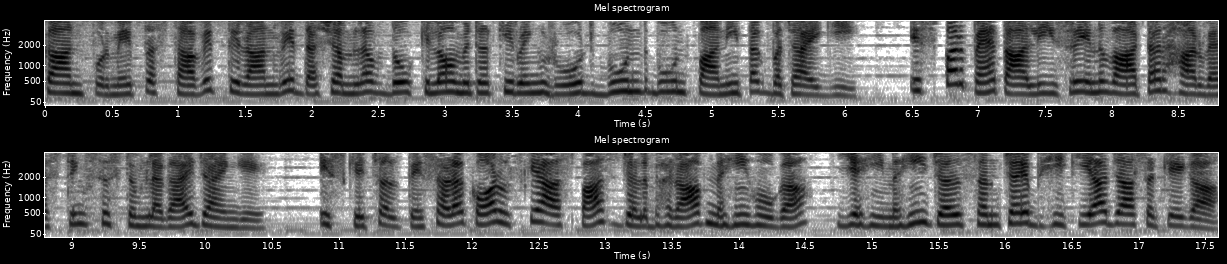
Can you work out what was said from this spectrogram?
कानपुर में प्रस्तावित तिरानवे दशमलव दो किलोमीटर की रिंग रोड बूंद बूंद पानी तक बचाएगी। इस पर 45 रेन वाटर हार्वेस्टिंग सिस्टम लगाए जाएँगे। इसके चलते सड़क और उसके आसपास जल भराव नहीं होगा, यही नहीं जल संचय भी किया जा सकेगा।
